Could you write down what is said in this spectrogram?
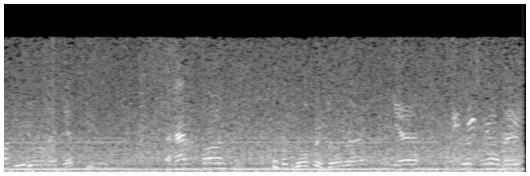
fuck are you doing on that jet ski? Having fun? Go for a joyride? Yeah. Just a little bit.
